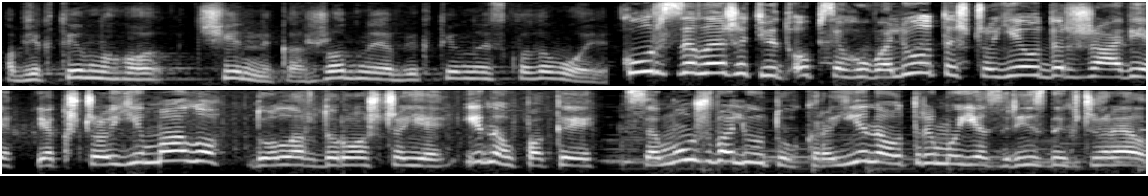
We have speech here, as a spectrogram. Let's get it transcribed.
об'єктивного чинника, жодної об'єктивної складової. Курс залежить від обсягу валюти, що є у державі. Якщо її мало, долар дорожчає. І навпаки, саму ж валюту країна отримує з різних джерел.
